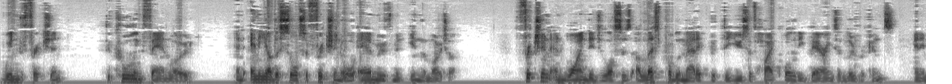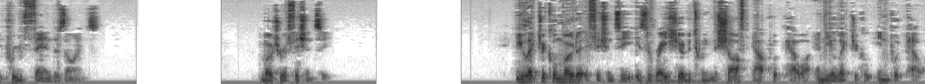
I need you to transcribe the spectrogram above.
wind friction, the cooling fan load, and any other source of friction or air movement in the motor. Friction and windage losses are less problematic with the use of high quality bearings and lubricants and improved fan designs. Motor efficiency. Electrical motor efficiency is the ratio between the shaft output power and the electrical input power.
